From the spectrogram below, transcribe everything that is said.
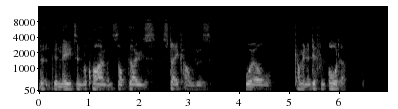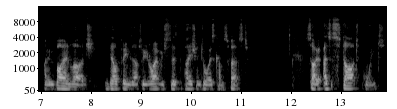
the, the needs and requirements of those stakeholders will come in a different order. I mean, by and large, Delphine is absolutely right when she says the patient always comes first. So as a start point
